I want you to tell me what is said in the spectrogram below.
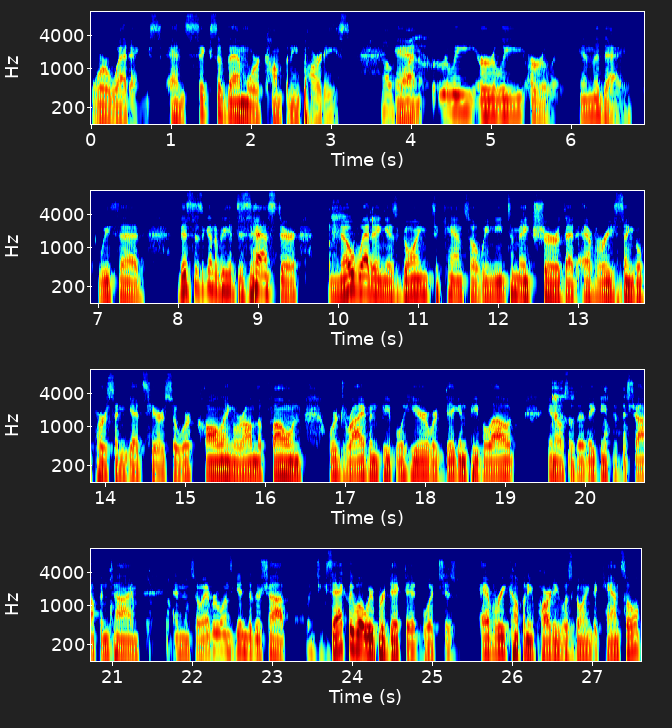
were weddings, and six of them were company parties. Oh, and early, early, early in the day, we said, this is going to be a disaster no wedding is going to cancel. We need to make sure that every single person gets here. So we're calling, we're on the phone, we're driving people here, we're digging people out, you know, so that they can get to the shop in time. And so everyone's getting to their shop. Exactly what we predicted, which is every company party was going to cancel,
